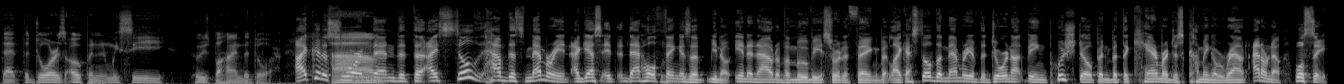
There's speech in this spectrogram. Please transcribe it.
that the door is open and we see who's behind the door. I could have sworn Um, then that the I still have this memory, and I guess it, that whole thing is a you know in and out of a movie sort of thing. But like I still have the memory of the door not being pushed open, but the camera just coming around. I don't know. We'll see.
